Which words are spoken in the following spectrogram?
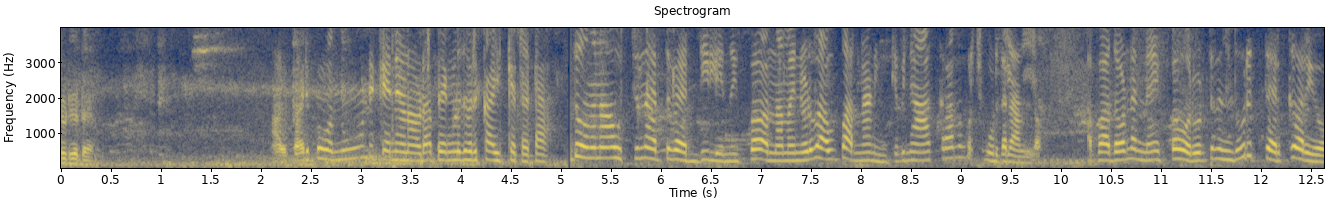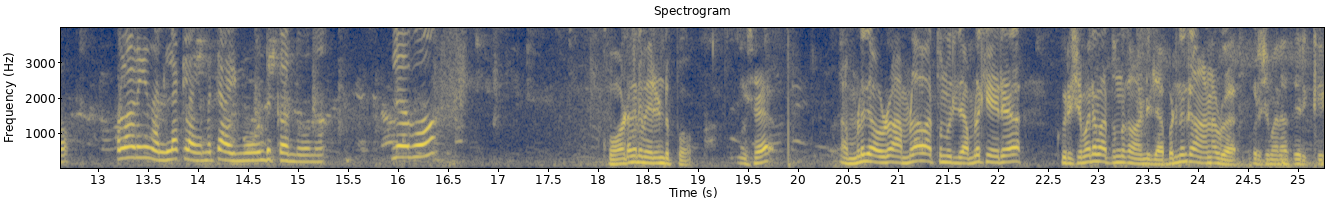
എടുക്കട്ടെ ആൾക്കാരിപ്പോൾ തന്നെയാണ് അവിടെ. അപ്പൊ ഞങ്ങൾ ഇതുവരെ കഴിക്കട്ടെ കേട്ടാ. തോന്നുന്നു ആ ഉച്ച നേരത്തെ വരണ്ടിയില്ലേന്നു. ഇപ്പൊ വന്നാൽ എന്നോട് ബാബു പറഞ്ഞാണ് എനിക്ക് പിന്നെ ആക്രാന്തം കുറച്ച് കൂടുതലാണല്ലോ. അപ്പൊ അതുകൊണ്ട് തന്നെ ഇപ്പൊ ഓരോരുത്തർ എന്തോ ഒരു തിരക്ക് അറിയോ? അപ്പോഴാണെങ്കിൽ നല്ല ക്ലൈമറ്റ് ആയിക്കൊണ്ടിരിക്കാൻ തോന്നുക ഇല്ലവോ കോട ഇങ്ങനെ വരുന്നുണ്ട് ഇപ്പോ. പക്ഷേ നമ്മൾ അവിടെ നമ്മളെ ഭാഗത്തൊന്നും ഇല്ല. നമ്മൾ കയറിയ കുരിശുമല ഭാഗത്തൊന്നും കാണില്ല. ഇവിടുന്ന് കാണാം ഇവിടെ കുരിശുമല ശരിക്ക്.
